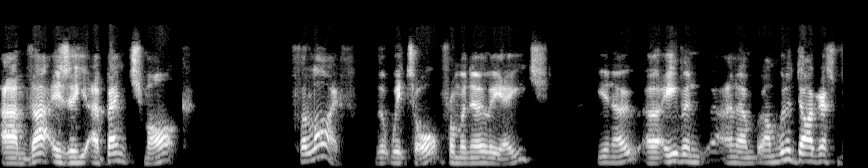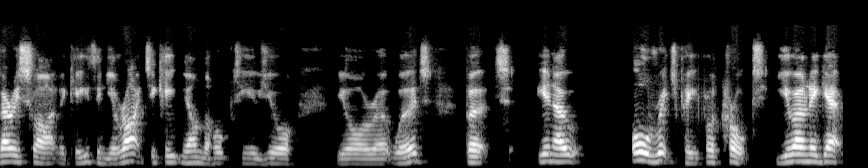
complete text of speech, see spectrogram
And that is a, a benchmark for life that we're taught from an early age. You know, uh, even, and I'm, I'm going to digress very slightly, Keith, and you're right to keep me on the hook to use your your uh, words. But you know, all rich people are crooks. You only get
